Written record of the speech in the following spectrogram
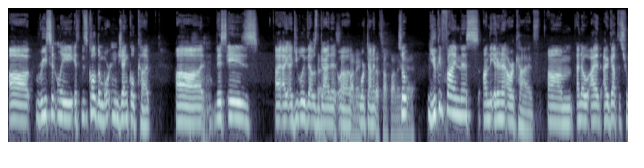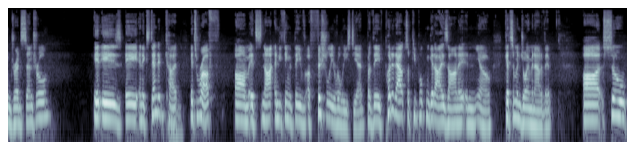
Uh, recently, it's this is called the Morton Jankel cut. Uh, this is I, I- I do believe that was the guy that uh, worked on it. That's not funny. So- yeah. You can find this on the Internet Archive. Um, I know I, I got this from Dread Central. It is a an extended cut. Mhm. It's rough. Um, it's not anything that they've officially released yet, but they've put it out so people can get eyes on it and you know get some enjoyment out of it. Uh, so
